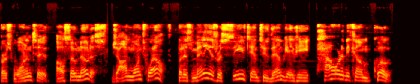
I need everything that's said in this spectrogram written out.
verse 1 and 2. Also notice John 1:12. But as many as received him to them gave he power to become quote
